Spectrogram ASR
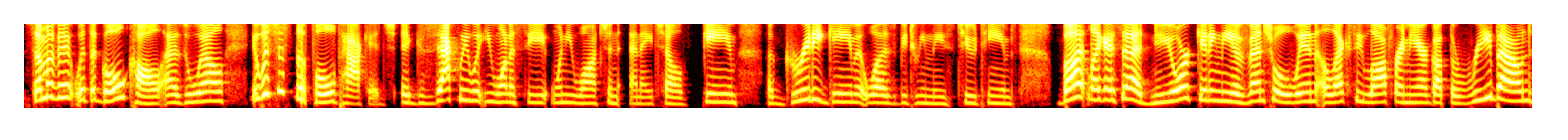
some of it with a goal call as well. It was just the full package, exactly what you want to see when you watch an NHL game. A gritty game it was between these two teams. But like I said, New York getting the eventual win. Alexi Lafreniere got the rebound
